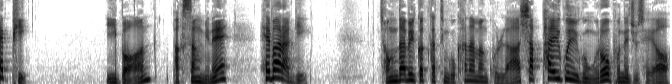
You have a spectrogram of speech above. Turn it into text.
해피, 2번 박상민의 해바라기, 정답일 것 같은 곡 하나만 골라 샵 8910으로 보내주세요.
